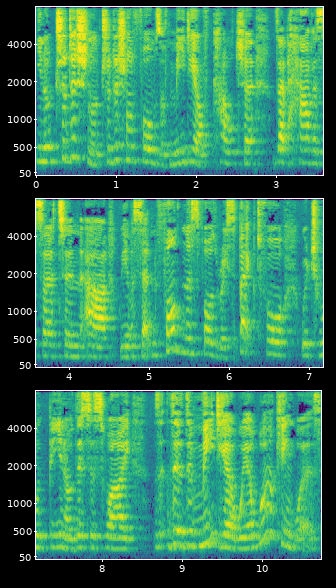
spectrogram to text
you know, traditional, traditional forms of media, of culture that have a certain, uh, we have a certain fondness for, respect for, which would be, you know, this is why the, the media we are working with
